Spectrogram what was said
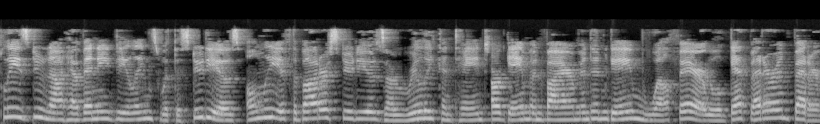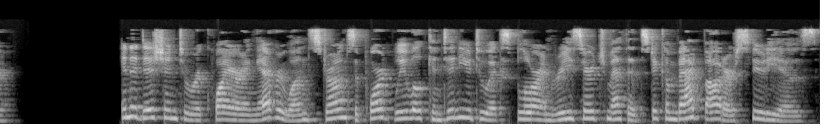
Please do not have any dealings with the studios, only if the Botter studios are really contained, our game environment and game welfare will get better and better. In addition to requiring everyone's strong support, we will continue to explore and research methods to combat Botter studios.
